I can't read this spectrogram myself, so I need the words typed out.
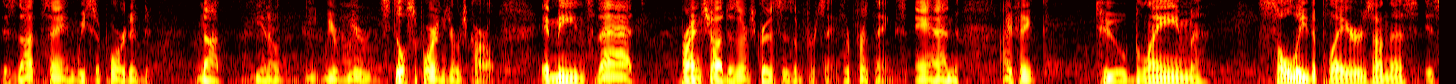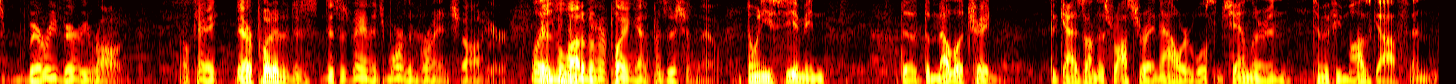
is not saying we supported, not you know we're we're still supporting George Karl. It means that Brian Shaw deserves criticism for for things, and I think to blame solely the players on this is very very wrong. Okay, they're put at a dis- disadvantage more than Brian Shaw here because well, a lot of them are playing out of position now. And when you see, I mean, the the Melo trade the guys on this roster right now are Wilson Chandler and Timothy Mozgov, and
